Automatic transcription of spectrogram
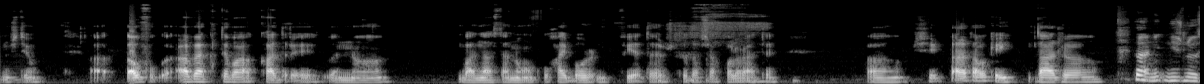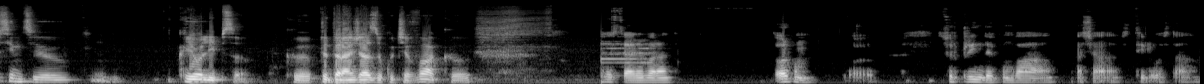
nu știu. Au, avea câteva cadre în uh, banda asta nouă cu Highborn Theater și tot așa colorate. Uh, și arata ok, dar... Uh... Da, nici nu simți uh, că e o lipsă, că te deranjează cu ceva, că... Asta e adevărat. Oricum, uh, surprinde cumva așa stilul ăsta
